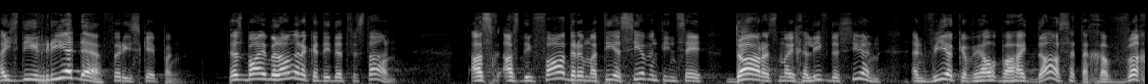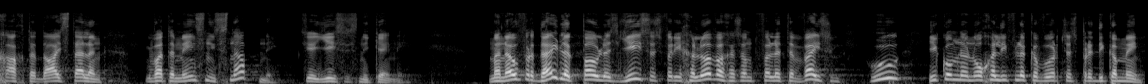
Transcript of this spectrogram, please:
hy's die rede vir die skepping. Dis baie belangrik dat jy dit verstaan. As as die Vader in Matteus 17 sê, daar is my geliefde seun, in wie ek wel baie daar sit 'n gewig agter daai stelling wat 'n mens nie snap nie, as jy Jesus nie ken nie. Maar nou verduidelik Paulus Jesus vir die gelowiges om vir hulle te wys hoe hier kom nou nog 'n lieflike woord soos predikament.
